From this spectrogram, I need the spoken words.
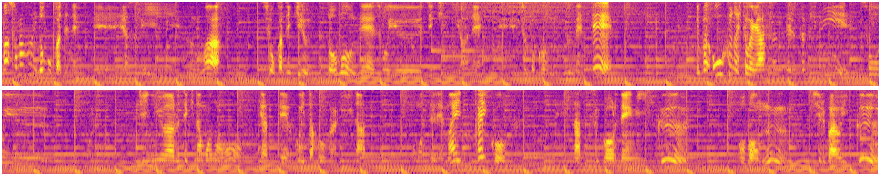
まあその分どこかでね、え、休み分は消化できると思うんでそういう時期にはねちょっと根詰めてやっぱ多くの人が休んでるそういうリニューアル的なものをやっておいた方がいいなと思ってね毎回こう夏ゴールデンウィークお盆シルバーウィーク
